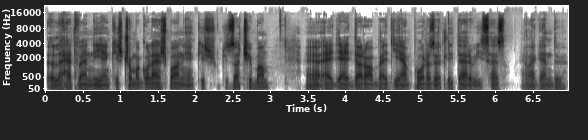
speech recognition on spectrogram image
lehet venni ilyen kis csomagolásban, ilyen kis, kis zacsiban. Egy, egy darab, egy ilyen por az 5 liter vízhez elegendő.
